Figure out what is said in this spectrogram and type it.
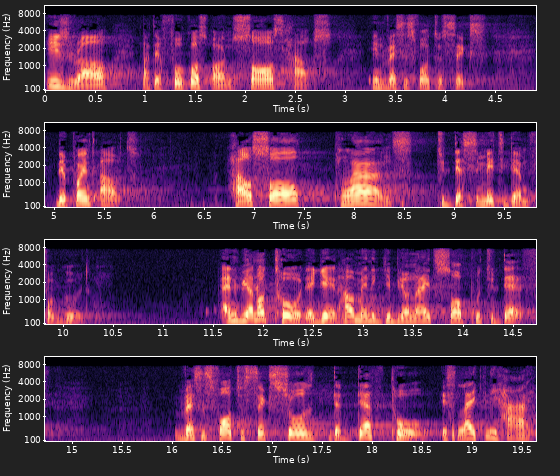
Israel, but a focus on Saul's house in verses 4 to 6. They point out how Saul plans to decimate them for good. And we are not told, again, how many Gibeonites Saul put to death verses 4 to 6 shows the death toll is likely high.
